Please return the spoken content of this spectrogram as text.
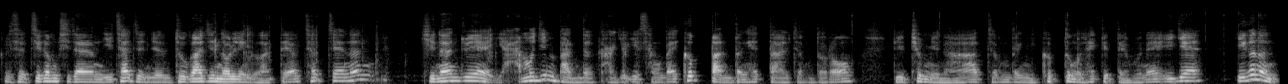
그래서 지금 시장은 2차 전지는 두 가지 놀린 것 같아요. 첫째는 지난주에 야무진 반등 가격이 상당히 급반등했다 할 정도로 리튬이나 등등이 급등을 했기 때문에 이게 이거는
